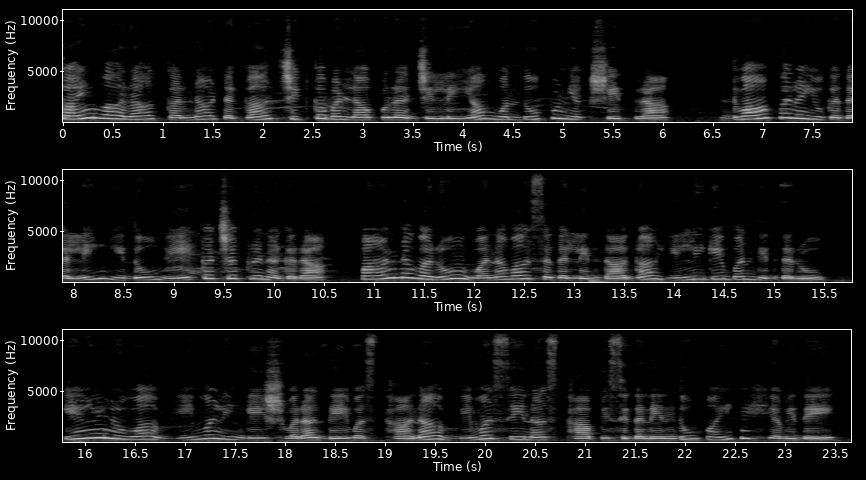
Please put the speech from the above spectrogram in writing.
ಕೈವಾರ ಕರ್ನಾಟಕ, ಚಿಕ್ಕಬಳ್ಳಾಪುರ ಜಿಲ್ಲೆಯ ಒಂದು ಪುಣ್ಯಕ್ಷೇತ್ರ. ದ್ವಾಪರಯುಗದಲ್ಲಿ ಇದು ಏಕಚಕ್ರ ನಗರ. ಪಾಂಡವರು ವನವಾಸದಲ್ಲಿದ್ದಾಗ ಇಲ್ಲಿಗೆ ಬಂದಿದ್ದರು. ಇಲ್ಲಿರುವ ಭೀಮಲಿಂಗೇಶ್ವರ ದೇವಸ್ಥಾನ ಭೀಮಸೇನ ಸ್ಥಾಪಿಸಿದನೆಂದು ಐತಿಹ್ಯವಿದೆ.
